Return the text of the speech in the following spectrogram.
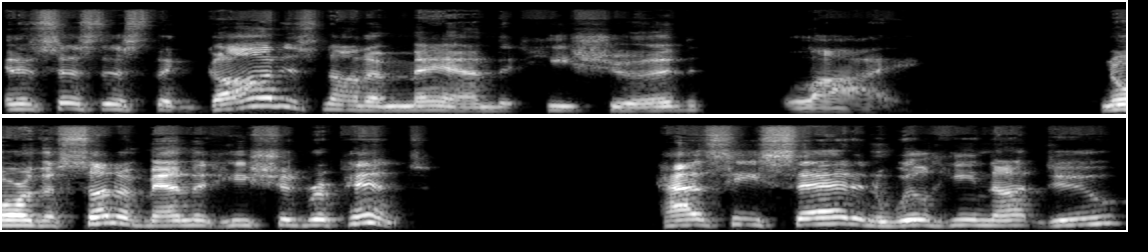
And it says this that God is not a man that he should lie, nor the Son of Man that he should repent. Has he said and will he not do?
